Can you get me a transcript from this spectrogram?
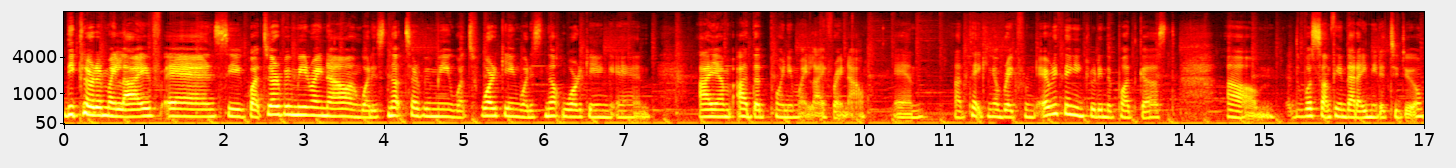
declutter my life and see what's serving me right now and what is not serving me, what's working, what is not working. And I am at that point in my life right now. And I'm taking a break from everything, including the podcast. Um, was something that I needed to do.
